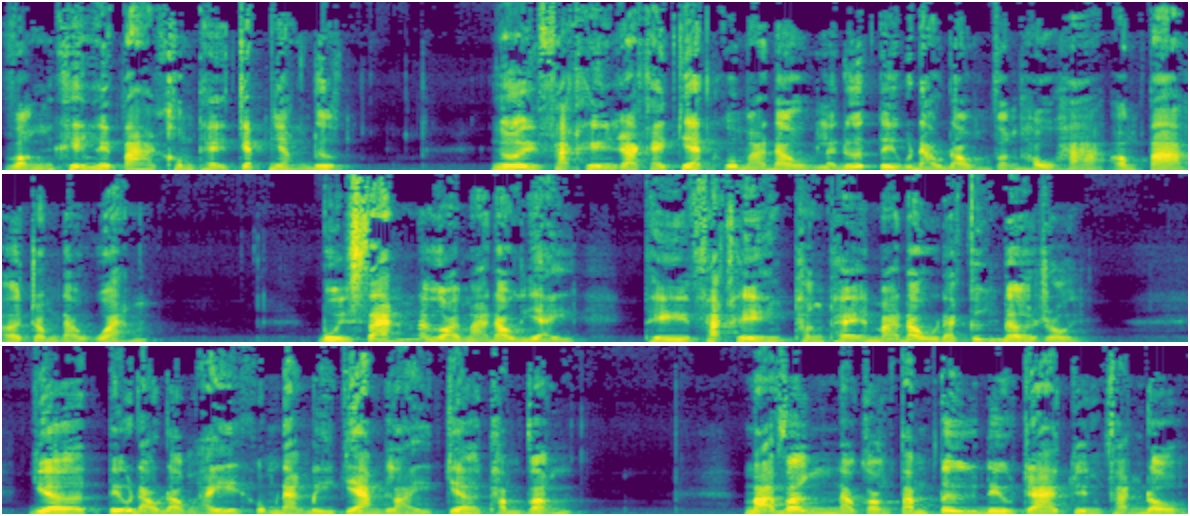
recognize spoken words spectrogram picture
vẫn khiến người ta không thể chấp nhận được. Người phát hiện ra cái chết của mã đầu là đứa tiểu đạo đồng vẫn hầu hạ ông ta ở trong đạo quán. Buổi sáng nó gọi mã đầu dậy thì phát hiện thân thể mã đầu đã cứng đờ rồi. Giờ tiểu đạo đồng ấy cũng đang bị giam lại chờ thẩm vấn. Mã Vân nào còn tâm tư điều tra chuyện phản đồ,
